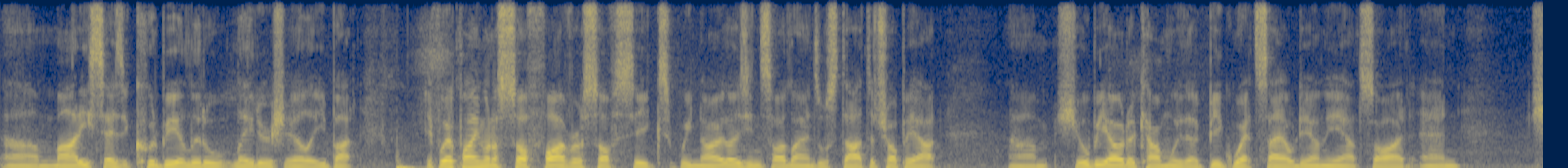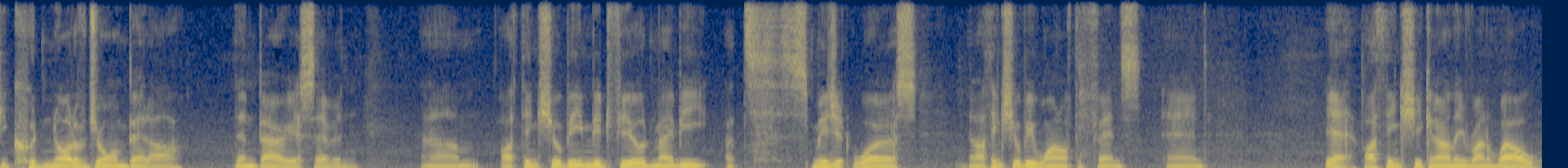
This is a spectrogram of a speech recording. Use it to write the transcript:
Um, Marty says it could be a little leaderish early, but if we're playing on a soft five or a soft six, we know those inside lanes will start to chop out. Um, she'll be able to come with a big wet sail down the outside, and she could not have drawn better than barrier seven. Um, I think she'll be midfield, maybe a t- smidget worse, and I think she'll be one off the fence. And yeah, I think she can only run well.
